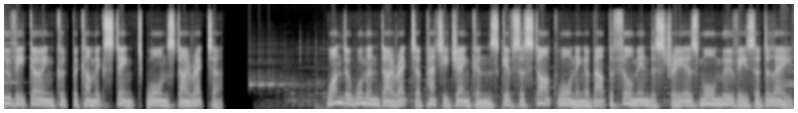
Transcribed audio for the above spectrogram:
Movie going could become extinct, warns director. Wonder Woman director Patty Jenkins gives a stark warning about the film industry as more movies are delayed.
